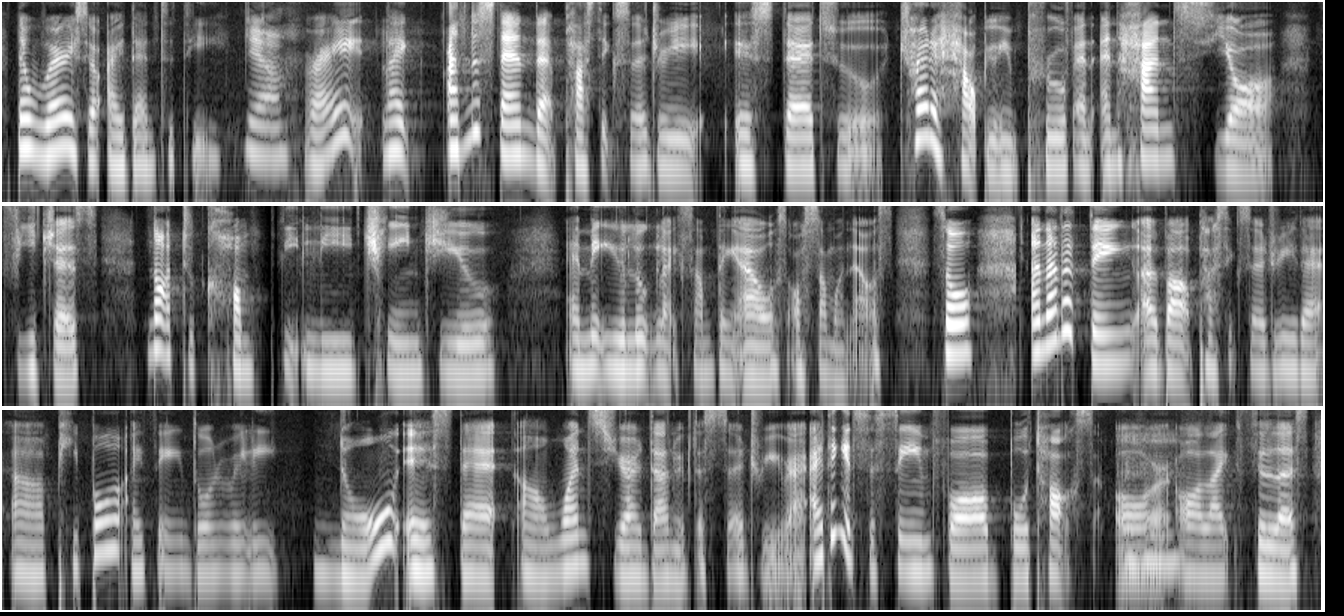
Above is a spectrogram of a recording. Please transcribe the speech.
then where is your identity? Yeah. Right? Like understand that plastic surgery is there to try to help you improve and enhance your features, not to completely change you and make you look like something else or someone else. So another thing about plastic surgery that uh, people I think don't really know is that uh, once you are done with the surgery, right? I think it's the same for Botox or or like fillers.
